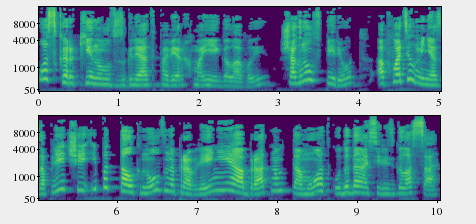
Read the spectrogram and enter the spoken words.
Оскар кинул взгляд поверх моей головы, шагнул вперед, обхватил меня за плечи и подтолкнул в направлении, обратном тому, откуда доносились голоса.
